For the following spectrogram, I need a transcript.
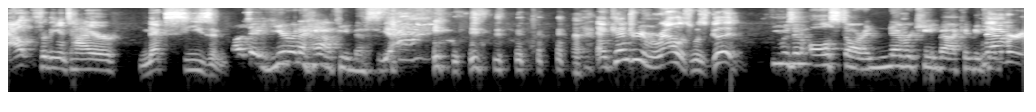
out for the entire next season. I'll say a year and a half he missed. Yeah. and Kendry Morales was good. He was an all-star and never came back and became never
